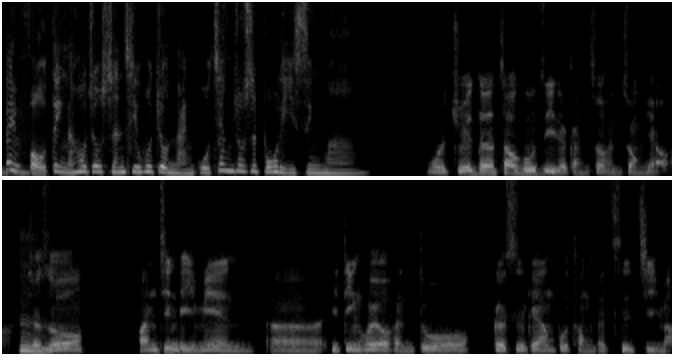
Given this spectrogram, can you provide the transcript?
被否定，然后就生气或就难过，这样就是玻璃心吗？我觉得照顾自己的感受很重要啊。嗯、就是说，环境里面呃，一定会有很多各式各样不同的刺激嘛。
